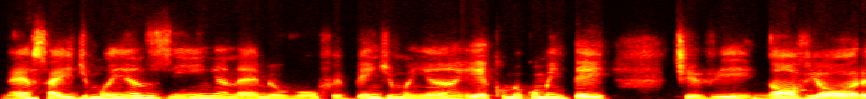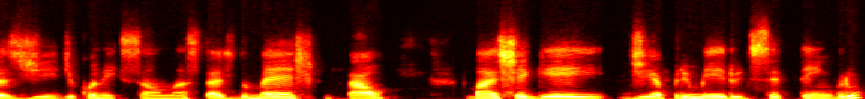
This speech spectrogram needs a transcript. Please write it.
né? Saí de uhum. manhãzinha, né? Meu voo foi bem de manhã, e como eu comentei, tive nove horas de, de conexão na Cidade do México e tal. Mas cheguei dia 1 de setembro,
